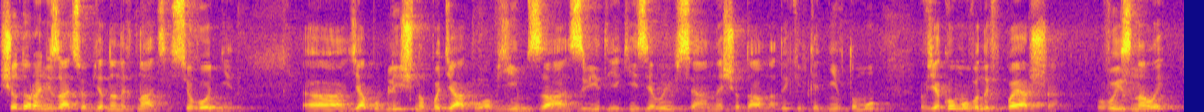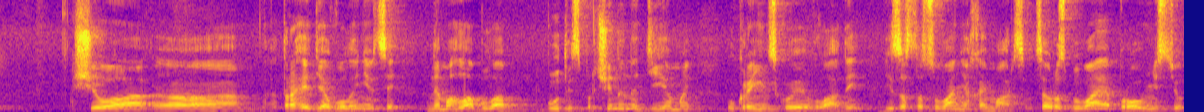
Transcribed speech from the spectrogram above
Щодо Організації Об'єднаних Націй, сьогодні е, я публічно подякував їм за звіт, який з'явився нещодавно, декілька днів тому, в якому вони вперше визнали, що е, трагедія в Оленівці не могла була бути спричинена діями української влади і застосування хаймарсів. Це розбиває повністю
